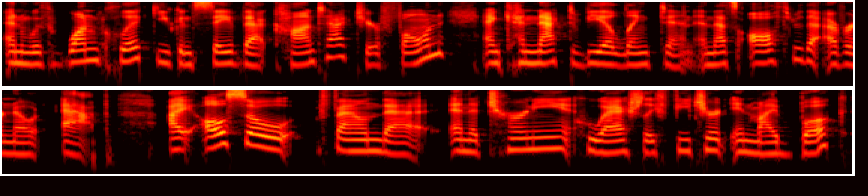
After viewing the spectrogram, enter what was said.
And with one click, you can save that contact to your phone and connect via LinkedIn. And that's all through the Evernote app. I also found that an attorney who I actually featured in my book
